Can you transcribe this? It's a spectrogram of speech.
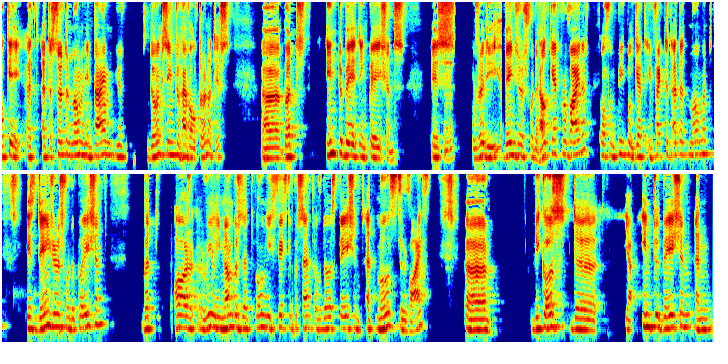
Okay, at, at a certain moment in time, you don't seem to have alternatives, uh, but intubating patients is Mhm. already dangerous for the healthcare provider. Often people get infected at that moment. Is dangerous for the patient, but are really numbers that only 50% of those patients at most survive. Uh, because the yeah, intubation and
